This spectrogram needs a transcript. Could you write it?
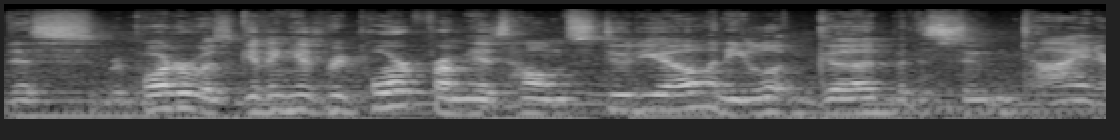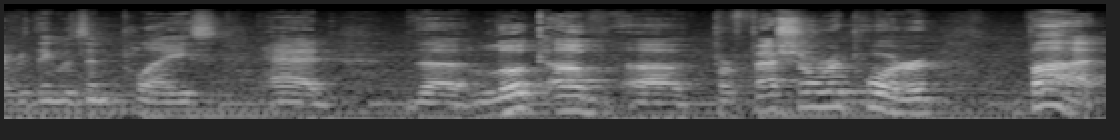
this reporter was giving his report from his home studio, and he looked good with the suit and tie, and everything was in place. Had the look of a professional reporter, but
